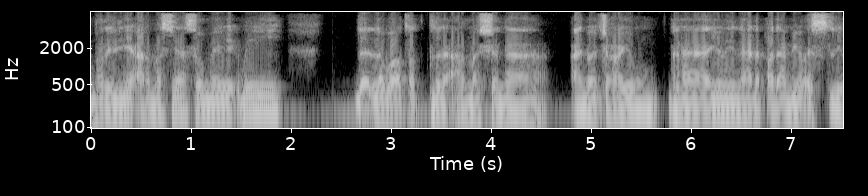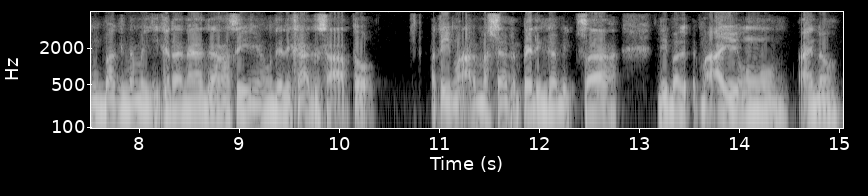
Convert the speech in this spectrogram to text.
baril niya, armas niya. So may may dalawa o tatlo na armas siya na ano tsaka yung yung hinahanap pa namin yung sling bag na may granada kasi yun yung delikado sa ato. At yung mga armas na pwedeng gamit sa di ba maayo yung ano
